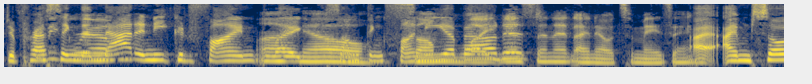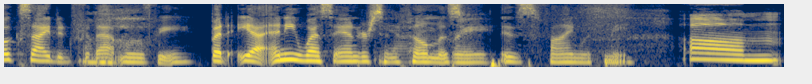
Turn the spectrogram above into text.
depressing than that. And he could find I like know. something funny Some about lightness it. in it. I know it's amazing. I, I'm so excited for that movie. But yeah, any Wes Anderson Yeah, I film is agree. is fine with me. Um.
